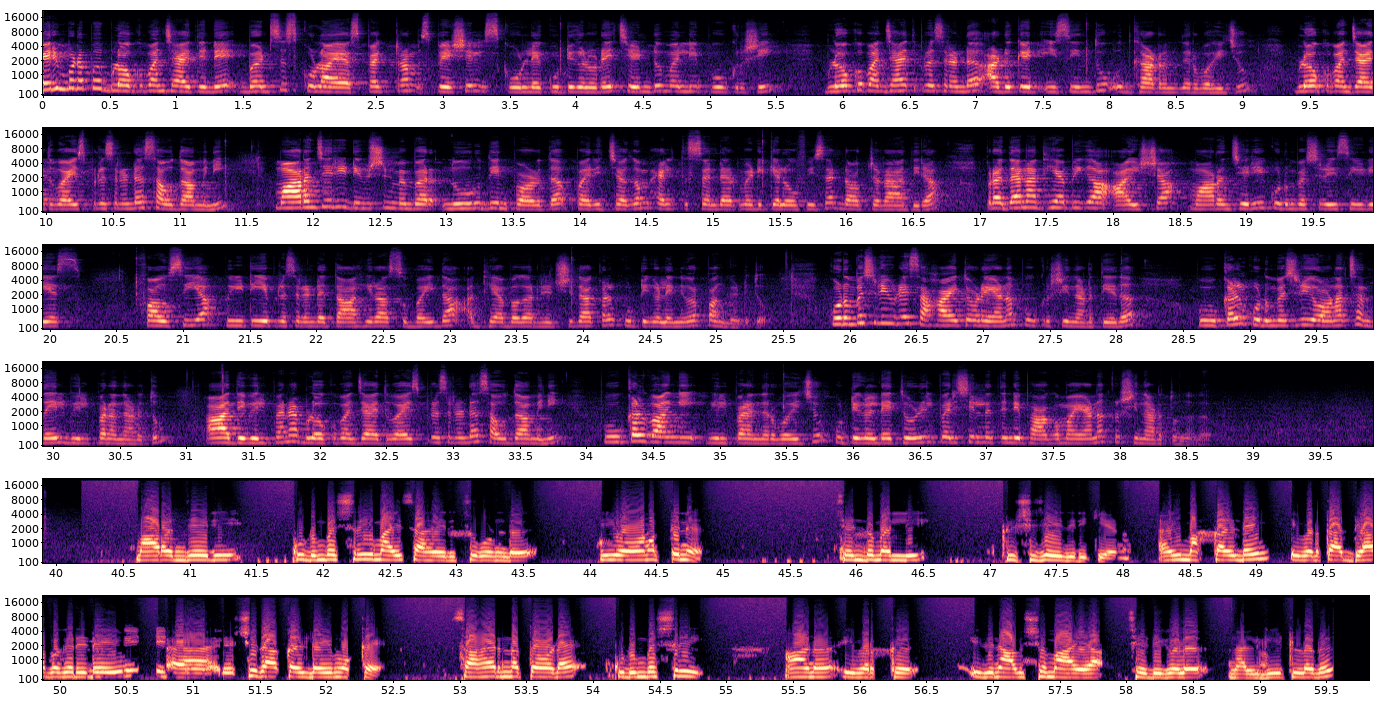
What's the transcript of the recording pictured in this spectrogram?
Perumpadappu block പഞ്ചായത്തിന്റെ buds സ്കൂളായ spectrum special സ്കൂളിലെ കുട്ടികളുടെ ചെണ്ടുമല്ലി പൂകൃഷി block panchayat president advocate E Sindhu ഉദ്ഘാടനം നിർവഹിച്ചു. Block panchayat vice president Saudamini. Maranchery division member Nooruddin Pozhath. Parichakam health centre medical officer doctor Athira. പ്രധാനാധ്യാപിക Ayisha. Maranchery Kudumbashree C D S Fousiya. P T A president Thahira Subaida. അധ്യാപകർ രക്ഷിതാക്കൾ കുട്ടികൾ എന്നിവർ പങ്കെടുത്തു. കുടുംബശ്രീയുടെ സഹായത്തോടെയാണ് പൂകൃഷി നടത്തിയത്. പൂക്കൾ കുടുംബശ്രീ ഓണച്ചന്തയിൽ വിൽപ്പന നടത്തും. ആദ്യ വിൽപ്പന block panchayat vice president Saudamini പൂക്കൾ വാങ്ങി വിൽപ്പന നിർവഹിച്ചു. കുട്ടികളുടെ തൊഴിൽ പരിശീലനത്തിന്റെ ഭാഗമായാണ് കൃഷി നടത്തുന്നത്. മാറഞ്ചേരി കുടുംബശ്രീയുമായി സഹകരിച്ചുകൊണ്ട് ഈ ഓണത്തിന് ചെണ്ടുമല്ലി കൃഷി ചെയ്തിരിക്കുകയാണ്. ഈ മക്കളുടെയും ഇവിടുത്തെ അധ്യാപകരുടെയും രക്ഷിതാക്കളുടെയും ഒക്കെ സഹകരണത്തോടെ കുടുംബശ്രീ ആണ് ഇവർക്ക് ഇതിനാവശ്യമായ ചെടികൾ നൽകിയിട്ടുള്ളത്.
